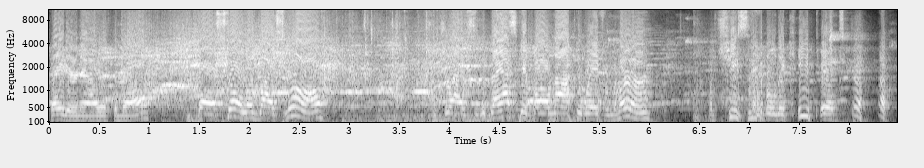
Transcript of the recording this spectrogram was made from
Prater now with the ball. Ball stolen by Small. She drives to the basket, ball knocked away from her, but she's able to keep it.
